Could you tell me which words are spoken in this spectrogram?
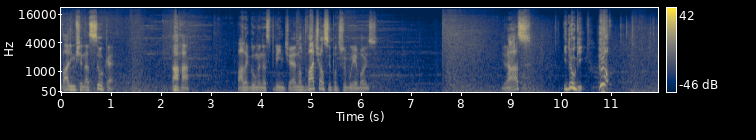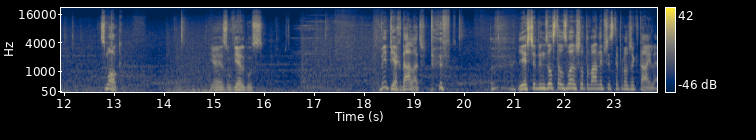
Walim się na sukę. Aha. Palę gumy na sprincie. No dwa ciosy potrzebuję, boys. Raz. I drugi. Hu! Smok. Jezu, wielgus. Wypierdalać. Jeszcze bym został zwanshotowany przez te projectile.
